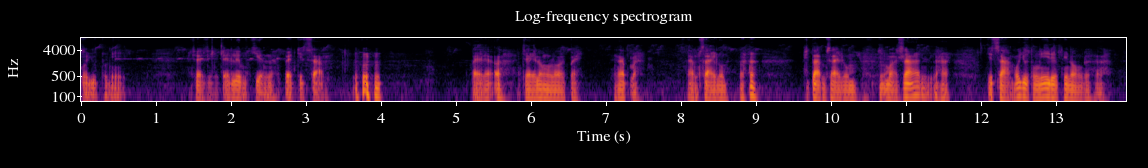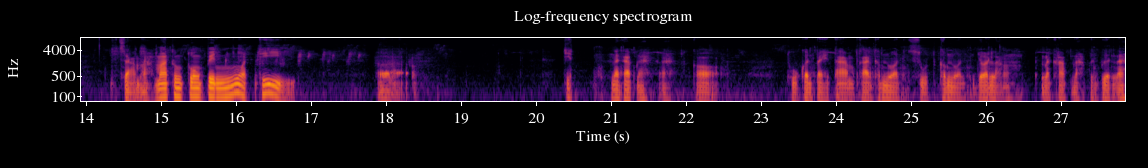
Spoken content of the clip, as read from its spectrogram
ก็อยู่ตัวนี้ไม่ใช่สิได้เริ่มเขียนนะแปดเจ็ดสามไปแล้วอะใจล่องลอยไปนะครับมาตามสายลมตามสายลมมาซ่านนะฮะจิตสามก็อยู่ตรงนี้เด้อพี่น้องเด้อฮะ สามอะ มาตรงๆเป็นงวดที่เอ่อเจ็ดนะครับนะอะก็ถูกกันไปตามการคำนวณสูตรคำนวณย้อนหลังนะครับนะเพื่อนๆนะ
